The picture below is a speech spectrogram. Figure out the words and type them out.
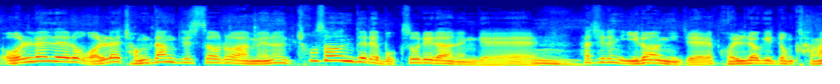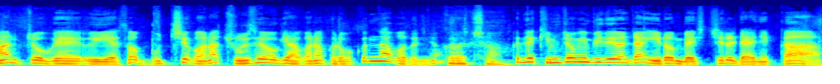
원래대로 원래 정당 질서로 하면은 초선들의 목소리라는 게 음. 사실은 이런 이제 권력이 좀 강한 쪽에 의해서 묻히거나 줄 세우게 하거나 그러고 끝나거든요. 그렇죠. 근데 김종인 비대위원장이 이런 메시지를 내니까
